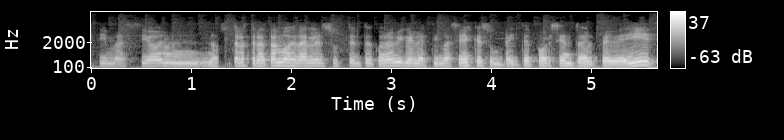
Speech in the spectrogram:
estimación, nosotros tratamos de darle el sustento económico y la estimación es que es un 20% del PBI.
